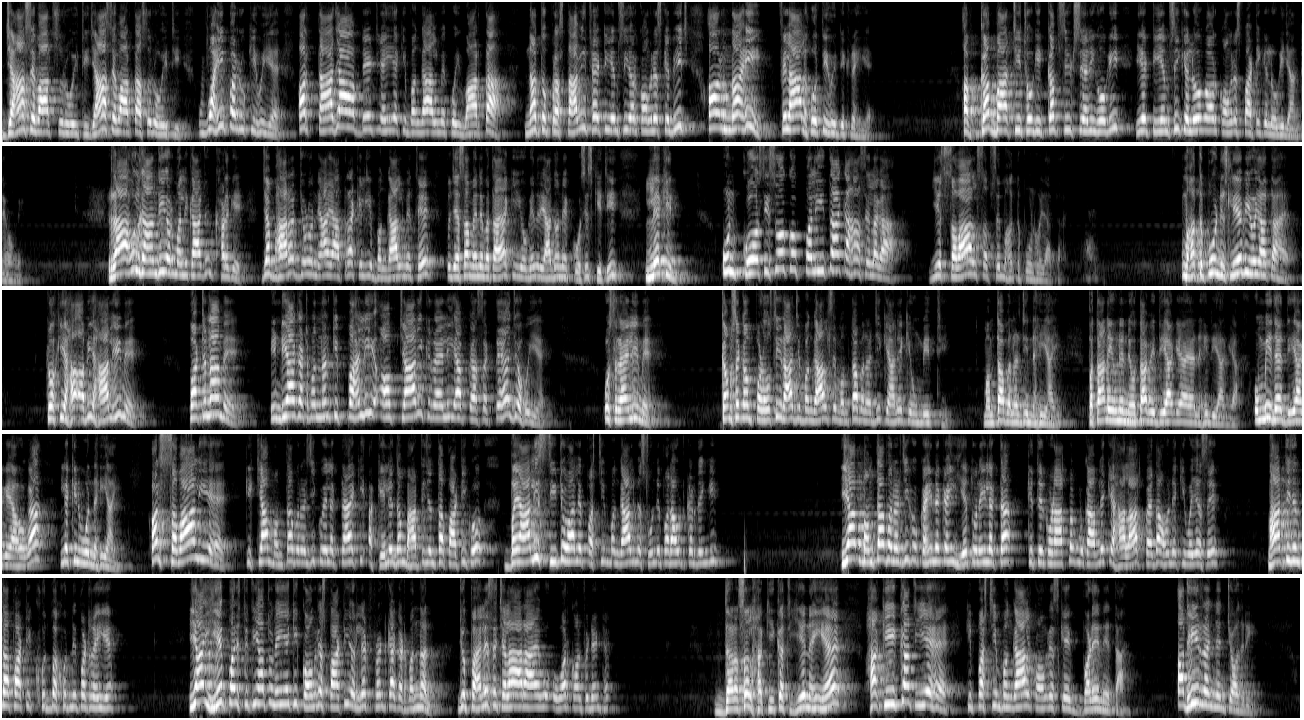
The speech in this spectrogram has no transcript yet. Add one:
जहाँ से बात शुरू हुई थी, जहाँ से वार्ता शुरू हुई थी, वहीं पर रुकी हुई है। और ताज़ा अपडेट यही है कि बंगाल में कोई वार्ता न तो प्रस्तावित है टीएमसी और कांग्रेस के बीच, और न ही फ़िलहाल होती हुई दिख रही है। अब कब बातचीत होगी, कब सीट शेयरिंग होगी, ये टीएमसी के लोग और कांग्रेस पार्टी के लोग ही जानते होंगे। राहुल गांधी और मल्लिकार्जुन खड़गे, जब भारत जोड़ो न्याय यात्रा के लिए बंगाल में थे तो जैसा मैंने बताया कि योगेंद्र यादव ने कोशिश की थी, लेकिन उन कोशिशों को पलीता कहाँ से लगा? यह सवाल सबसे महत्वपूर्ण हो जाता है। महत्वपूर्ण इसलिए भी हो जाता है क्योंकि अभी हाल ही में पटना में इंडिया गठबंधन की पहली औपचारिक रैली आप कह सकते हैं जो हुई है। उस रैली में कम से कम पड़ोसी राज्य बंगाल से ममता बनर्जी के आने की उम्मीद थी। ममता बनर्जी नहीं आई। पता नहीं उन्हें न्योता भी दिया गया या नहीं दिया गया। उम्मीद है दिया गया होगा लेकिन वो नहीं आई। और सवाल ये है कि क्या ममता बनर्जी को ये लगता है कि अकेले दम भारतीय जनता पार्टी को 42 सीटों वाले पश्चिम बंगाल में सोने पर आउट कर देंगी? या ममता बनर्जी को कहीं ना कहीं ये तो नहीं लगता कि त्रिकोणात्मक मुकाबले के हालात पैदा होने की वजह से भारतीय जनता पार्टी खुद ब खुद निपट रही है? या ये परिस्थितियाँ तो नहीं है कि कांग्रेस पार्टी और लेफ़्ट फ्रंट का गठबंधन जो पहले से चला आ रहा है वो ओवर कॉन्फिडेंट है? दरअसल हकीकत ये नहीं है। हकीकत ये है कि पश्चिम बंगाल कांग्रेस के एक बड़े नेता है। अधीर रंजन चौधरी।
